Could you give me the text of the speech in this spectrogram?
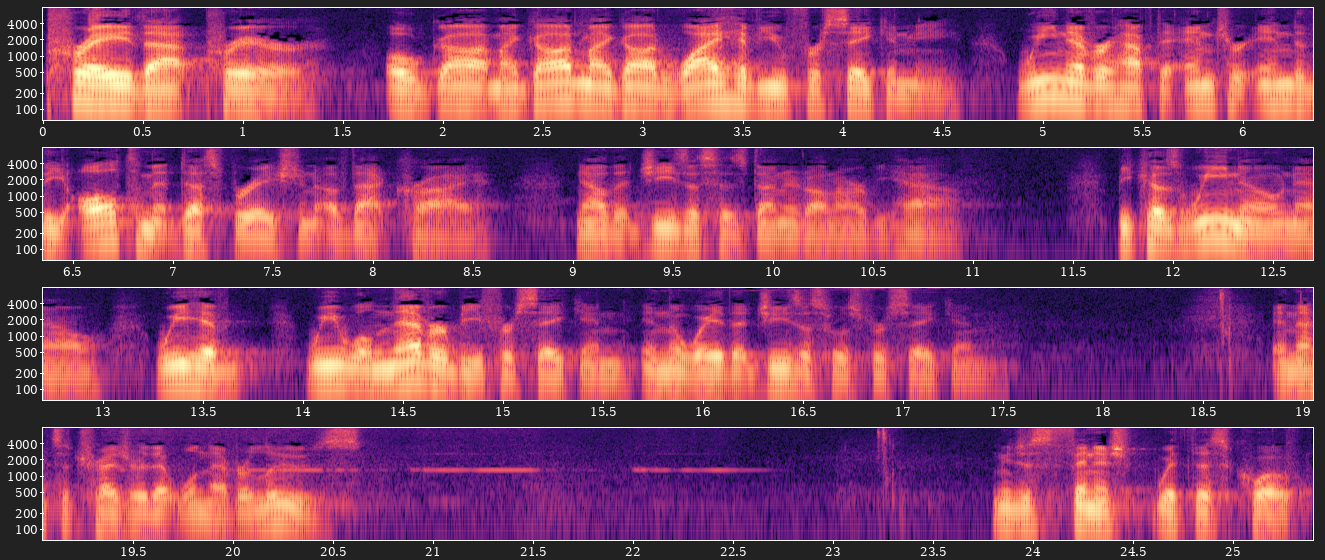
pray that prayer. Oh God, my God, my God, why have you forsaken me? We never have to enter into the ultimate desperation of that cry now that Jesus has done it on our behalf. because we know now we, have, we will never be forsaken in the way that Jesus was forsaken. And that's a treasure that we'll never lose. Let me just finish with this quote,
